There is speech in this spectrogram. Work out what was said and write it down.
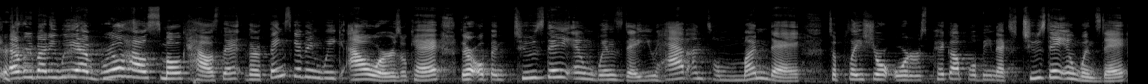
Everybody, we have Grill House Smokehouse. They, they're Thanksgiving week hours, okay? They're open Tuesday and Wednesday. You have until Monday to place your orders. Pickup will be next Tuesday and Wednesday.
